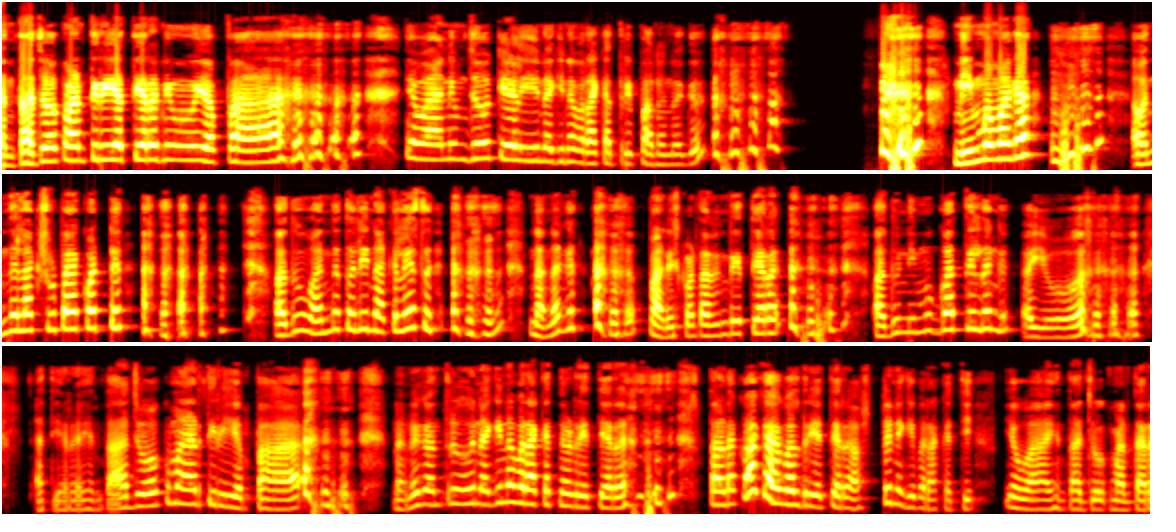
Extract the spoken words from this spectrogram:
ಎಂತ ಜೋಕ್ ಮಾಡ್ತೀರಿ ಅತ್ಯಾರ ನೀವು, ಯಪ್ಪ? ಯವ್ವ, ನಿಮ್ ಜೋಕ್ ಕೇಳಿ ನಗಿನ ಬರಾಕತ್ರಿಪ್ಪ ನನಗೆ. ನಿಮ್ಮ ಮಗ ಒಂದು ಲಕ್ಷ ರೂಪಾಯಿ ಕೊಟ್ಟು, ಅದು ಒಂದು ತೊಲಿ ನಕಲೇಸ್ ನನಗ ಮಾಡಿಸ್ಕೊಟ್ಟಾರನ್ರಿ ಅತ್ಯಾರ ಅದು ನಿಮಗ್ ಗೊತ್ತಿಲ್ದಂಗ. ಅಯ್ಯೋ ಅತ್ಯಾರ ಎಂತ ಜೋಕ್ ಮಾಡ್ತೀರಿ ಅಪ್ಪ ನನಗಂತೂ ನಗಿನ ಬರಾಕತ್ ನೋಡ್ರಿ ಅತ್ಯಾರ ಆಗಲ್ರಿ ಅತ್ಯಾರ ಅಷ್ಟು ನಗಿ ಬರಾಕತ್ತಿ ಯವ್ವ, ಎಂತ ಜೋಕ್ ಮಾಡ್ತಾರ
